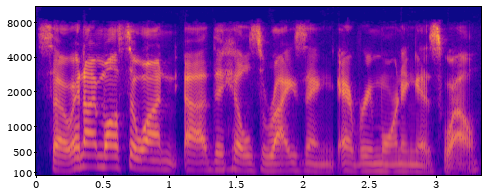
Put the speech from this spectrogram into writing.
So, and I'm also on uh, The Hills Rising every morning as well.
